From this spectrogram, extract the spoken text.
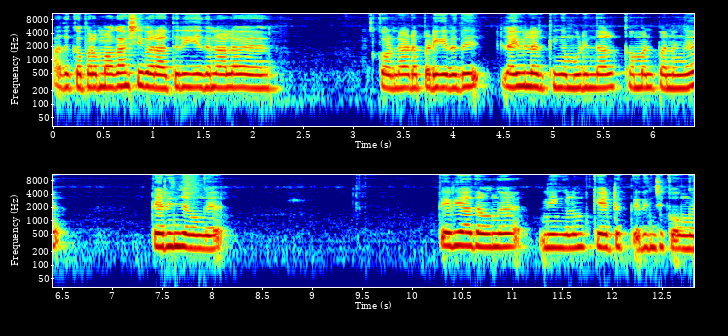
அதுக்கப்புறம் மகா சிவராத்திரி எதனால் கொண்டாடப்படுகிறது? லைவில் இருக்கீங்க முடிந்தால் கமெண்ட் பண்ணுங்கள் தெரிஞ்சவங்க தெரியாதவங்க நீங்களும் கேட்டு தெரிஞ்சுக்கோங்க.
